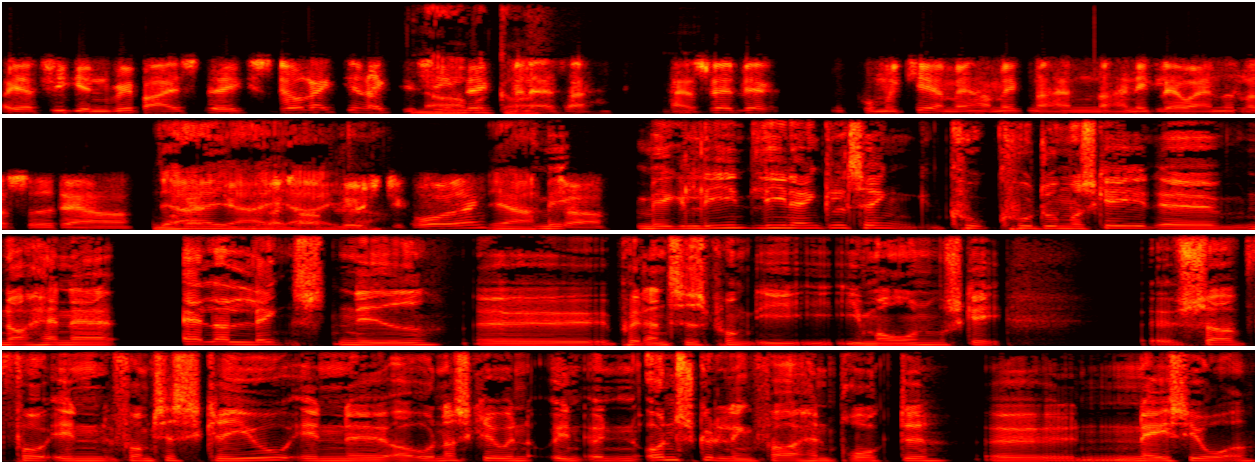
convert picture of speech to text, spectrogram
og jeg fik en ribeye steak. Så det var rigtig, rigtig Nå, fint, ikke? Men altså, han er svært ved at kommunikere med ham, ikke? Når han, når han ikke laver andet end at sidde der og, Ja, og ja, ja, opløst ja. i gråd, ikke? Ja. Så, Mikkel, lige, lige en enkelt ting. Ku, kunne du måske, øh, når han er allerlængst nede øh, på et eller andet tidspunkt i, i, i morgen måske, øh, så få, en, få ham til at skrive en, øh, og underskrive en, en, en undskyldning for, at han brugte øh, nazi-ordet?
